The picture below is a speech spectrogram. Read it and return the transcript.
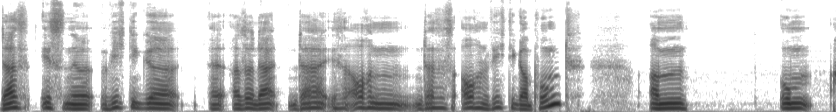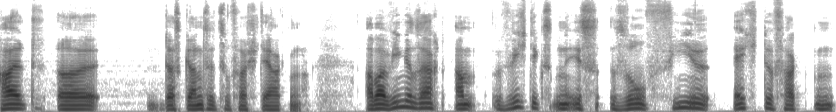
Das ist eine wichtige, äh, also da, da ist auch ein, das ist auch ein wichtiger Punkt, ähm, um halt äh, das Ganze zu verstärken. Aber wie gesagt, am wichtigsten ist so viel echte Fakten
